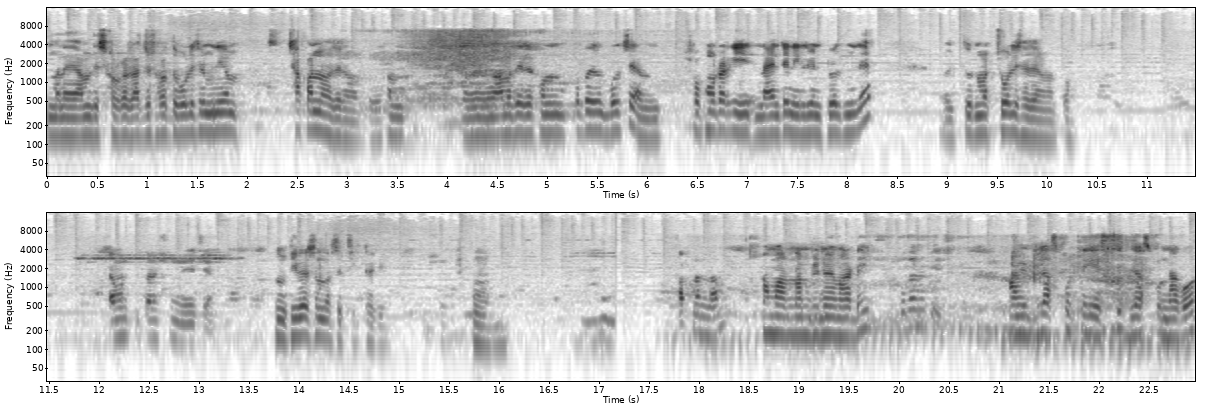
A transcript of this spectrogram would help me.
মানে আমাদের সরকার, রাজ্য সরকার তো বলেছিল মিনিমাম ছাপান্ন হাজারের মতো। এখন আমাদের এখন কত বলছে সব মোট আর কি নাইন টেন ইলেভেন টুয়েলভ মিলে ওই তোমার চল্লিশ হাজারের মতো। কেমন প্রিপারেশন নিয়েছেন হুম প্রিপারেশন আছে ঠিকঠাকই। হুম হুম। আপনার নাম? আমার নাম বিনয় মার্ডি কোথা থেকে এসেছেন? আমি বিলাসপুর থেকে এসেছি বিলাসপুর নাগর।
